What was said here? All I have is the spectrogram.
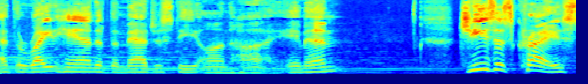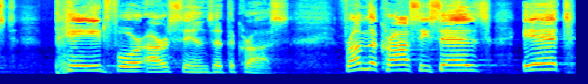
At the right hand of the majesty on high. Amen. Jesus Christ paid for our sins at the cross. From the cross, he says, it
